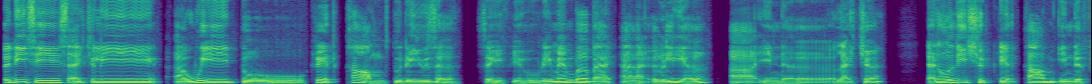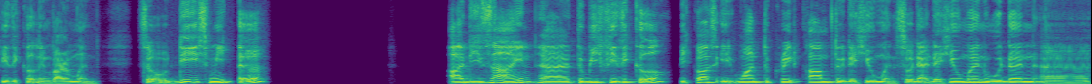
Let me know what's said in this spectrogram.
So, this is actually a way to create calm to the user. So, if you remember back uh, earlier, uh, in the lecture, technology should create calm in the physical environment. So these meter are designed uh, to be physical because it want to create calm to the human so that the human wouldn't uh,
